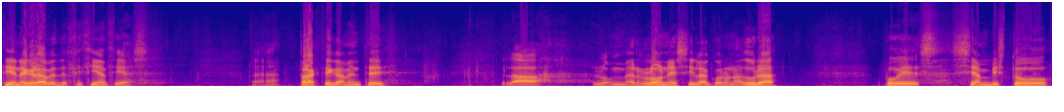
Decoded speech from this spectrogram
tiene graves deficiencias. Eh, prácticamente los merlones y la coronadura pues se han visto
